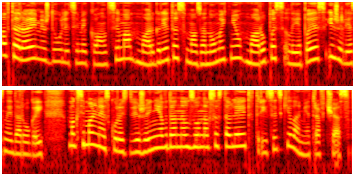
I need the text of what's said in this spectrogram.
а вторая между улицами Калнцема, Маргрета, Смаза Номотню, Марупес, Лепес и Железной дорогой. Максимальная скорость движения в данных зонах составляет 30 км в час.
